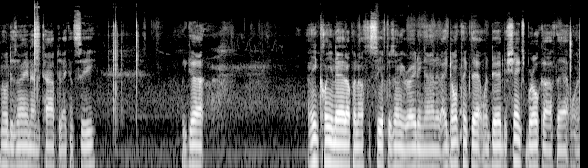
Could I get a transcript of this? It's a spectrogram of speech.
No design on the top that I can see. We got I ain't cleaned that up enough to see if there's any writing on it. I don't think that one did. The shanks broke off that one.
